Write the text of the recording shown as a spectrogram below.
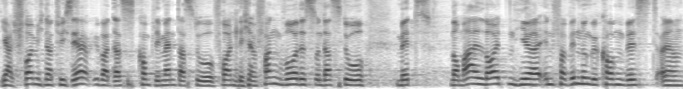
Ja, ich freue mich natürlich sehr über das Kompliment, dass du freundlich empfangen wurdest und dass du mit normalen Leuten hier in Verbindung gekommen bist. Ähm,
